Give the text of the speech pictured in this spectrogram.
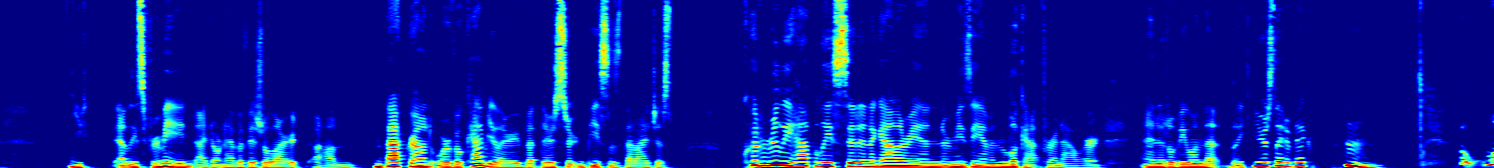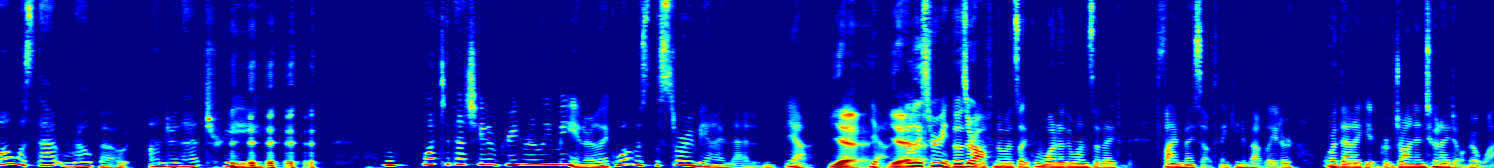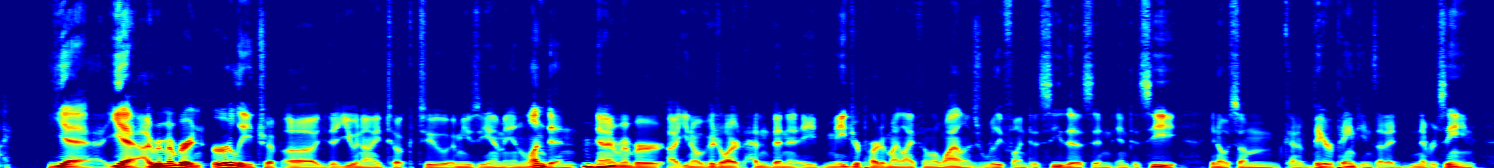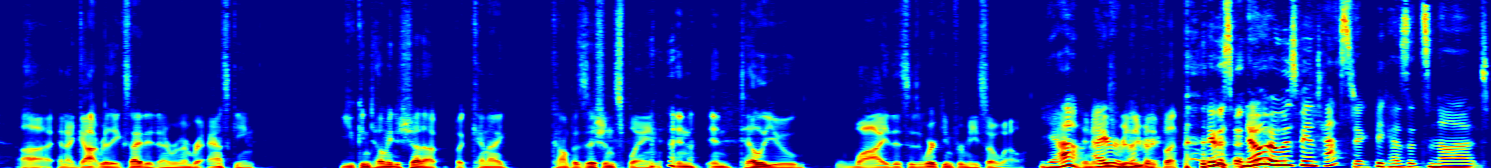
You, at least for me, I don't have a visual art um, background or vocabulary, but there's certain pieces that I just could really happily sit in a gallery and or museum and look at for an hour. And it'll be one that like years later be like, hmm, but what was that rowboat under that tree? what did that shade of green really mean? Or like, what was the story behind that? And yeah, Yeah. yeah, Yeah. At least for me, those are often the ones like, what are the ones that I find myself thinking about later, or that I get drawn into and I don't know why. Yeah, yeah. I remember an early trip uh, that you and I took to a museum in London, and I remember, uh, you know, visual art hadn't been a major part of my life in a while. And it was really fun to see this and, and to see, you know, some kind of bigger paintings that I'd never seen. Uh, and I got really excited. And I remember asking, "You can tell me to shut up, but can I composition explain and and tell you why this is working for me so well?" Yeah, And it was really really fun. it was no, it was fantastic because it's not.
